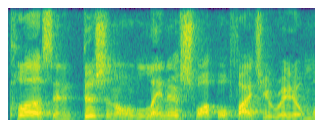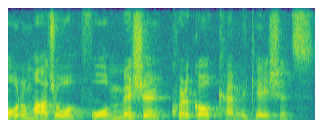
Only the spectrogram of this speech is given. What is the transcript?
plus an additional linear swappable 5G radio modem module for mission critical communications.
